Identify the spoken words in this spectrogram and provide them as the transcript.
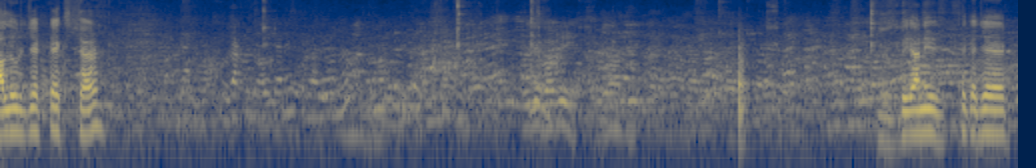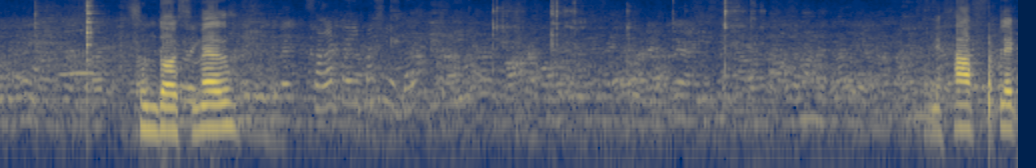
আলুর যে টেক্সচার বিরিয়ানির থেকে যে সুন্দর স্মেল আমি হাফ প্লেট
